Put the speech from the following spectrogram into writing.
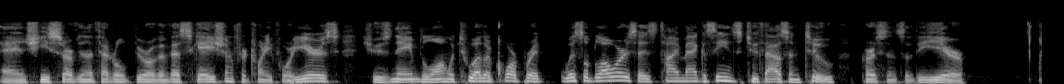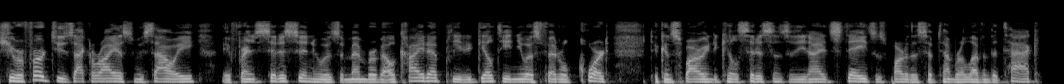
and she served in the Federal Bureau of Investigation for 24 years. She was named along with two other corporate whistleblowers as Time Magazine's 2002 Persons of the Year. She referred to Zacarias Moussaoui, a French citizen who was a member of Al Qaeda, pleaded guilty in U.S. federal court to conspiring to kill citizens of the United States as part of the September 11th attack.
